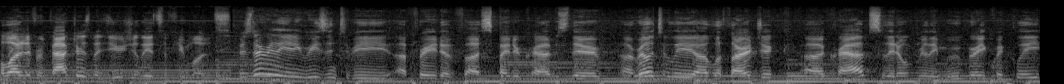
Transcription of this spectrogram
a lot of different factors, but usually it's a few months. There's not really any reason to be afraid of uh, spider crabs. They're uh, relatively uh, lethargic uh, crabs, so they don't really move very quickly.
